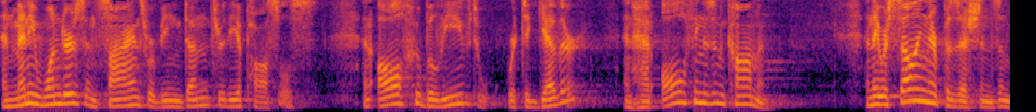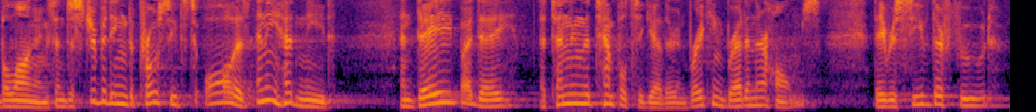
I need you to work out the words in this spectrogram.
and many wonders and signs were being done through the apostles and all who believed were together and had all things in common. And they were selling their possessions and belongings and distributing the proceeds to all as any had need. And day by day, attending the temple together and breaking bread in their homes, they received their food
